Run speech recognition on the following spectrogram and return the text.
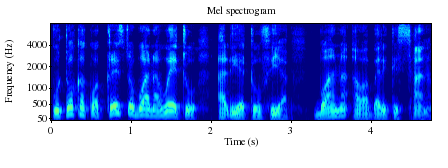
kutoka kwa kristo bwana wetu aliyetufia. Bwana awabariki sana.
